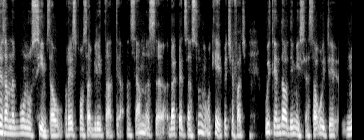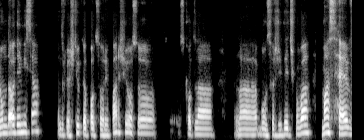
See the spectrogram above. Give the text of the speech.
înseamnă bunul simț sau responsabilitatea? Înseamnă să, dacă îți asumi, ok, pe ce faci? Uite, îmi dau demisia sau uite, nu îmi dau demisia pentru că știu că pot să o repar și o să o scot la, la bun sfârșit. Deci, cumva, must have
